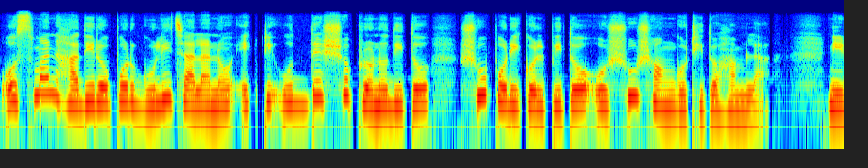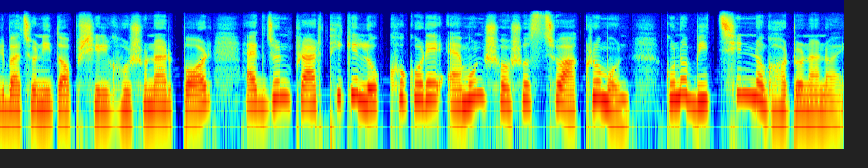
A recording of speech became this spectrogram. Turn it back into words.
ওসমান হাদির ওপর গুলি চালানো একটি উদ্দেশ্য প্রণোদিত, সুপরিকল্পিত ও সুসংগঠিত হামলা। নির্বাচনী তফসিল ঘোষণার পর একজন প্রার্থীকে লক্ষ্য করে এমন সশস্ত্র আক্রমণ কোনো বিচ্ছিন্ন ঘটনা নয়।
